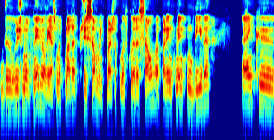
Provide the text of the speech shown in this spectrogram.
de Luís Montenegro, aliás, uma tomada de posição, muito mais do que uma declaração, aparentemente medida, em que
